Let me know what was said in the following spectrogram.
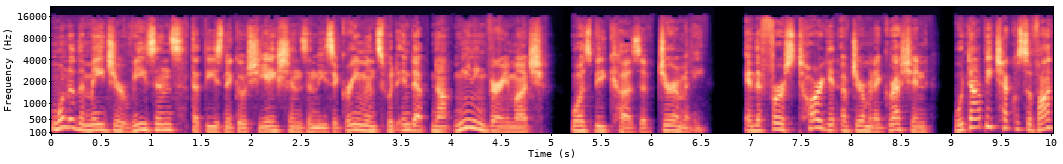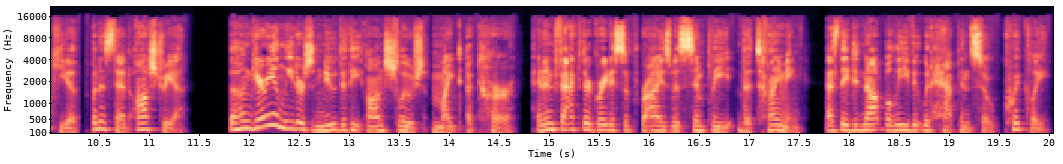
One of the major reasons that these negotiations and these agreements would end up not meaning very much was because of Germany. And the first target of German aggression would not be Czechoslovakia, but instead Austria. The Hungarian leaders knew that the Anschluss might occur, and in fact, their greatest surprise was simply the timing, as they did not believe it would happen so quickly.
